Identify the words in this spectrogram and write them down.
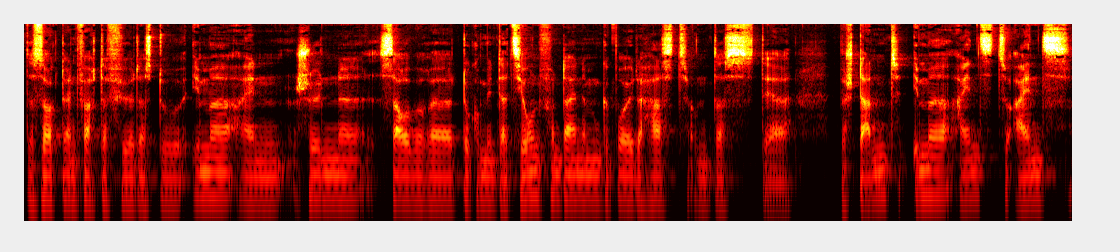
Das sorgt einfach dafür, dass du immer eine schöne, saubere Dokumentation von deinem Gebäude hast und dass der Bestand immer eins zu eins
